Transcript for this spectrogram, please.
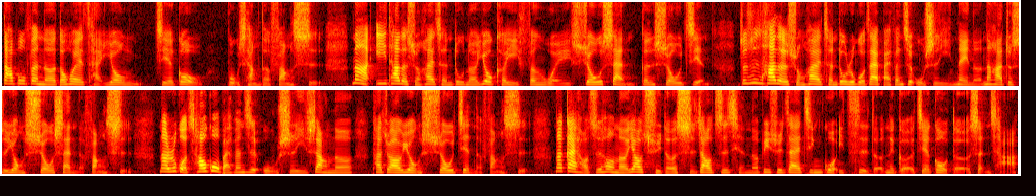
大部分呢都会采用结构补偿的方式。那一它的损害程度呢，又可以分为修缮跟修建。就是它的损坏程度如果在百分之五十以内呢，那它就是用修缮的方式；那如果超过百分之五十以上呢，它就要用修建的方式。那盖好之后呢，要取得执照之前呢，必须再经过一次的那个结构的审查。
